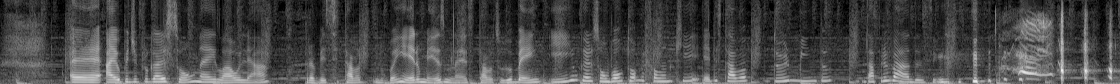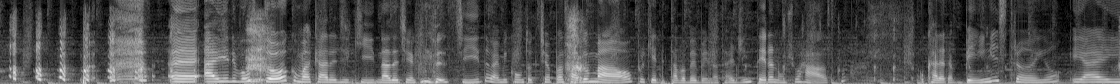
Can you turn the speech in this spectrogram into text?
É, aí eu pedi pro garçom, né, ir lá olhar para ver se tava no banheiro mesmo, né? Se tava tudo bem. E o garçom voltou me falando que ele estava dormindo na privada, assim. É, aí ele voltou com uma cara de que nada tinha acontecido. Aí me contou que tinha passado mal, porque ele tava bebendo a tarde inteira num churrasco. O cara era bem estranho. E aí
